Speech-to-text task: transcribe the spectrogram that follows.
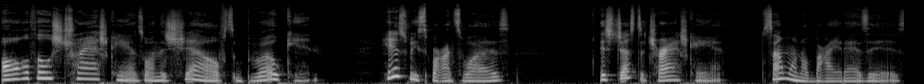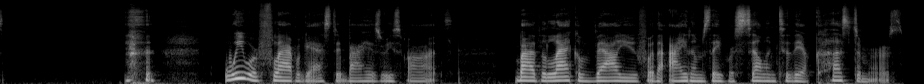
all those trash cans on the shelves broken. His response was, It's just a trash can. Someone will buy it as is. we were flabbergasted by his response, by the lack of value for the items they were selling to their customers.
